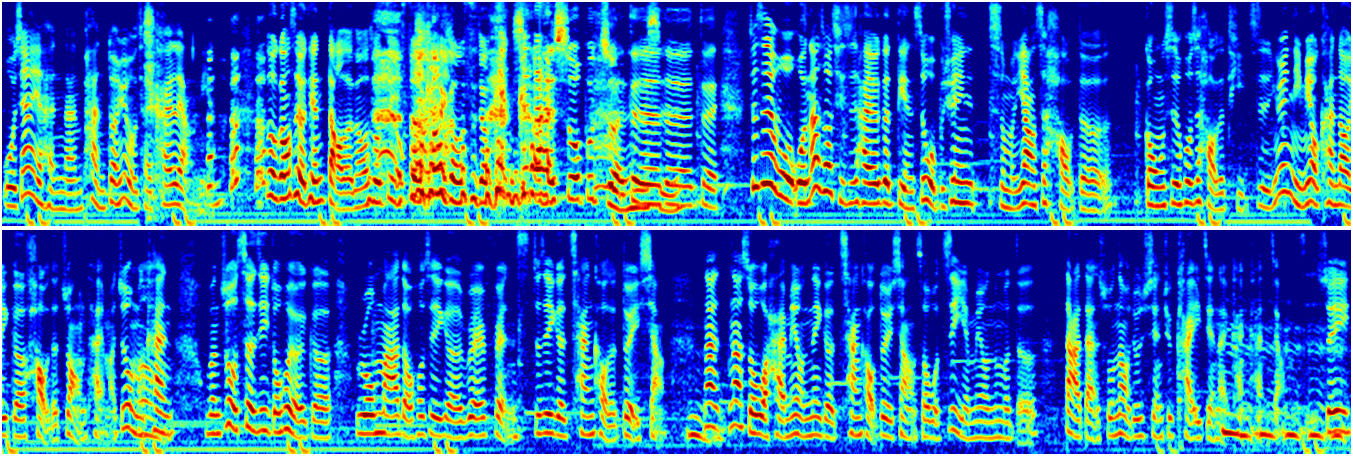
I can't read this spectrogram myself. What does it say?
我现在也很难判断，因为我才开两年。如果公司有天倒了，然后说自己适合开公司就尴尬，现在还说不准是不是？对对对对对，就是我我那时候其实还有一个点是我不确定什么样是好的。公式或是好的体制，因为你没有看到一个好的状态嘛，就是我们看、嗯、我们做设计都会有一个 role model 或是一个 reference，就是一个参考的对象。嗯、那那时候我还没有那个参考对象的时候，我自己也没有那么的大胆说，那我就先去开一间来看看这样子。所以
